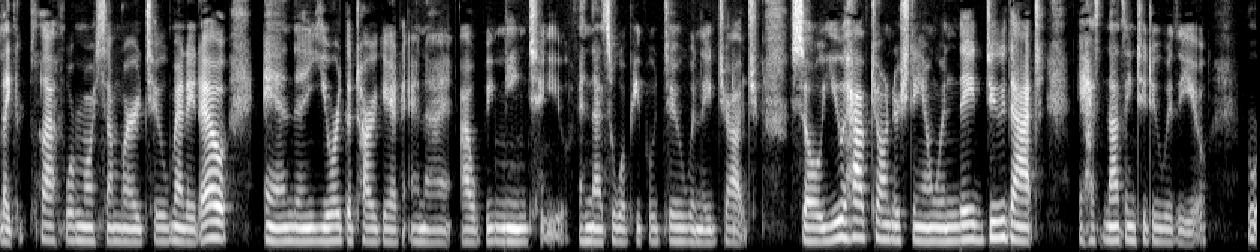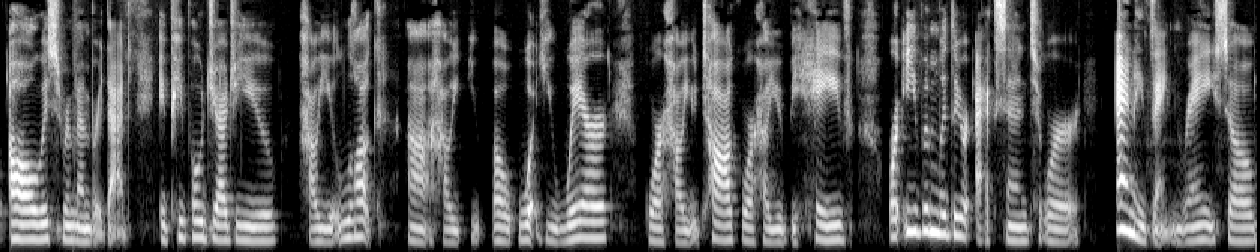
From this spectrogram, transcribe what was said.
like platform or somewhere to vent it out, and then you're the target, and I, I'll be mean to you, and that's what people do when they judge. So you have to understand when they do that, it has nothing to do with you. Always remember that if people judge you, how you look, uh, how you oh, what you wear or how you talk or how you behave or even with your accent or anything right? So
